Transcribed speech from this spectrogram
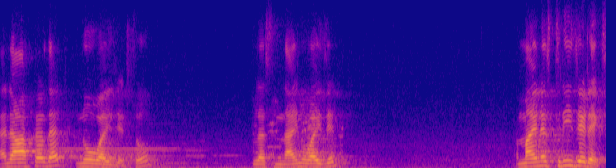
and after that no yz. So plus 9 yz minus 3 zx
